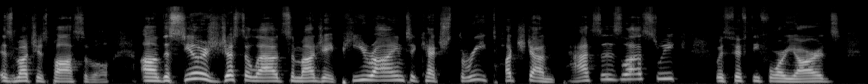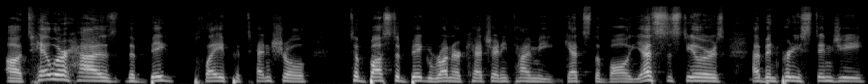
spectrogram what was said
as much as possible. Um, the Steelers just allowed Samaje Perine to catch three touchdown passes last week with 54 yards. Uh, Taylor has the big play potential to bust a big runner catch anytime he gets the ball. Yes, the Steelers have been pretty stingy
